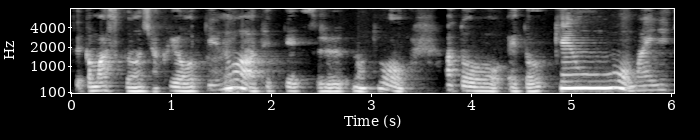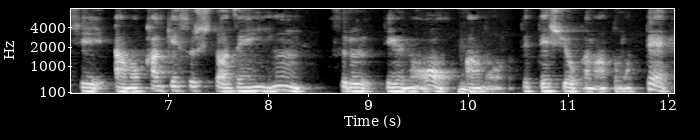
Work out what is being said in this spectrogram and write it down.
それからマスクの着用っていうのは徹底するのと、あと、えっと、検温を毎日、あの、関係する人は全員するっていうのを、うんあの、徹底しようかなと思って、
